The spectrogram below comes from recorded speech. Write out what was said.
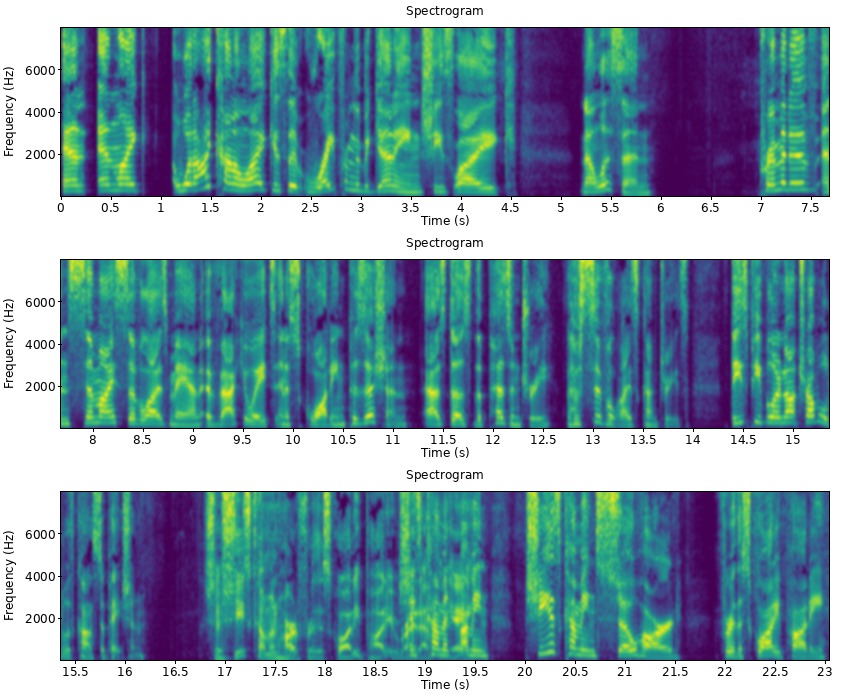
And and like what I kind of like is that right from the beginning, she's like, now listen, primitive and semi-civilized man evacuates in a squatting position, as does the peasantry of civilized countries. These people are not troubled with constipation. So she's coming hard for the squatty potty right she's coming. I mean, she is coming so hard for the squatty potty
